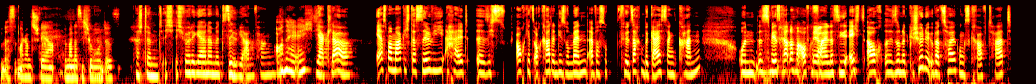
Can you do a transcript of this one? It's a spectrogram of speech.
Und das ist immer ganz schwer, wenn man das nicht gewohnt ist. Das stimmt. Ich, ich würde gerne mit Silvi anfangen. Oh nee, echt? Ja, klar. Erstmal mag ich, dass Silvi halt äh, sich auch jetzt auch gerade in diesem Moment einfach so für Sachen begeistern kann. Und es ist mir jetzt gerade nochmal aufgefallen, dass sie echt auch äh, so eine schöne Überzeugungskraft hat.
